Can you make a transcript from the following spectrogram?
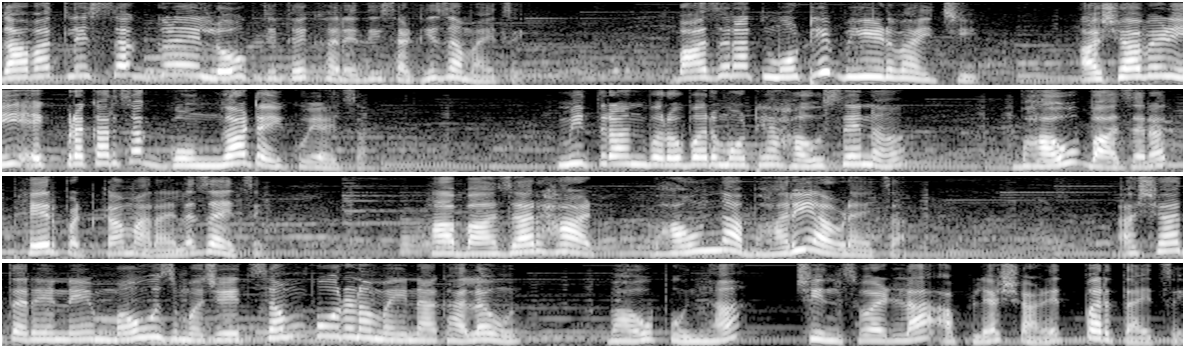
गावातले सगळे लोक तिथे खरेदीसाठी जमायचे. बाजारात मोठी भीड व्हायची. अशा वेळी एक प्रकारचा गोंगाट ऐकू यायचा. मित्रांबरोबर मोठ्या हौसेनं भाऊ बाजारात फेरपटका मारायला जायचे. हा बाजार हाट भाऊंना भारी आवडायचा. अशा तऱ्हेने मौज मजेत संपूर्ण महिना घालवून भाऊ पुन्हा चिंचवडला आपल्या शाळेत परतायचे.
